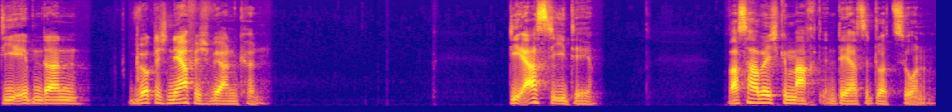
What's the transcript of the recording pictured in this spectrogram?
die eben dann wirklich nervig werden können. Die erste Idee. Was habe ich gemacht in der Situation?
